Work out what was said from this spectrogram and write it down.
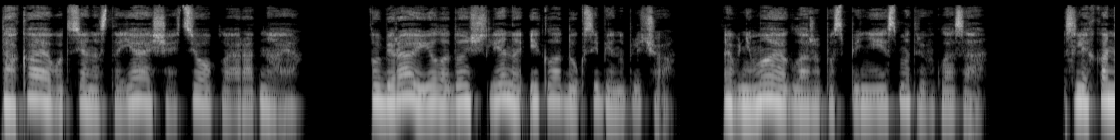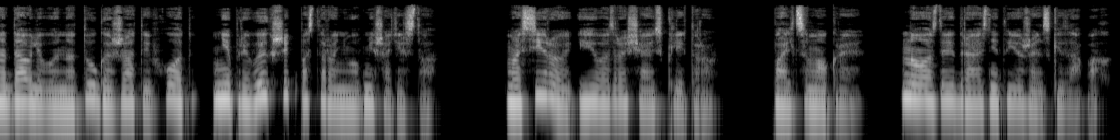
Такая вот вся настоящая, теплая, родная. Убираю ее ладонь члена и кладу к себе на плечо. Обнимаю, глажу по спине и смотрю в глаза. Слегка надавливаю на туго сжатый вход, не привыкший к постороннему вмешательству. Массирую и возвращаюсь к клитору. Пальцы мокрые. Ноздри дразнит ее женский запах.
